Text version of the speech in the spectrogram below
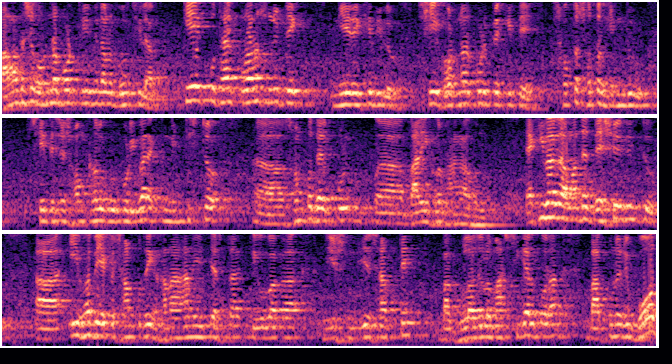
বাংলাদেশের ঘটনার পর থেকে কিন্তু আমরা বলছিলাম, কে কোথায় কোরআন শরীফ নিয়ে রেখে দিল। সেই ঘটনার পরিপ্রেক্ষিতে শত শত হিন্দু সেই দেশের সংখ্যালঘু পরিবার একটা নির্দিষ্ট সম্প্রদায়ের বাড়িঘর ভাঙা হলো। একইভাবে আমাদের দেশেও কিন্তু এইভাবে একটা সাম্প্রদায়িক হানাহানির চেষ্টা কেউ বা নিজের নিজের স্বার্থে বা ঘোলাধুলো মাস শিকার করা বা কোনো একটি বদ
